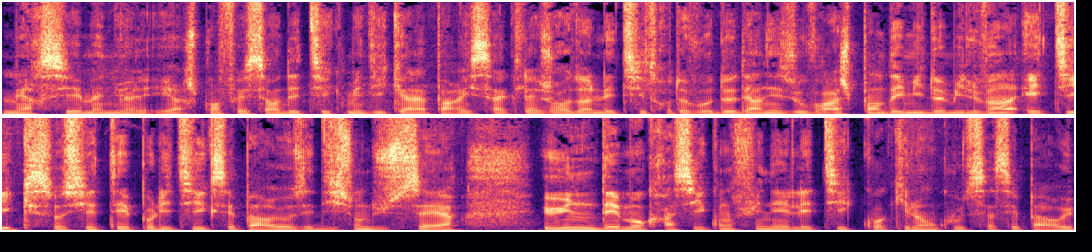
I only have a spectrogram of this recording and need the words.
Merci Emmanuel Hirsch, professeur d'éthique médicale à Paris-Saclay. Je redonne les titres de vos deux derniers ouvrages. Pandémie 2020, éthique, société politique, c'est paru aux éditions du CERF. Une démocratie confinée, l'éthique, quoi qu'il en coûte, ça c'est paru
